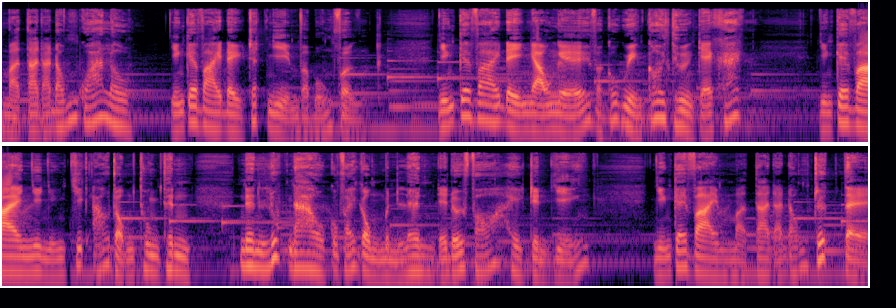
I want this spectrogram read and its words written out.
mà ta đã đóng quá lâu, những cái vai đầy trách nhiệm và bổn phận, những cái vai đầy ngạo nghễ và có quyền coi thường kẻ khác, những cái vai như những chiếc áo rộng thung thinh, nên lúc nào cũng phải gồng mình lên để đối phó hay trình diễn. Những cái vai mà ta đã đóng rất tệ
